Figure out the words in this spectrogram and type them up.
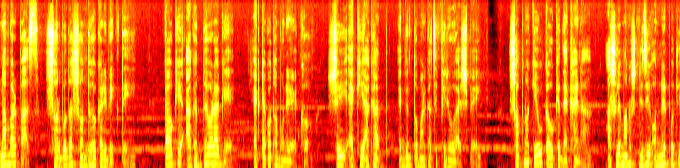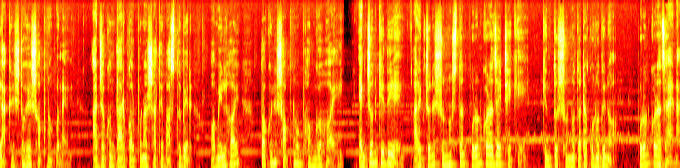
নাম্বার পাঁচ, সর্বদা সন্দেহকারী ব্যক্তি। কাউকে আঘাত দেওয়ার আগে একটা কথা মনে রেখো, সেই একই আঘাত একদিন তোমার কাছে ফিরেও আসবে। স্বপ্ন কেউ কাউকে দেখায় না। আসলে মানুষ নিজে অন্যের প্রতি আকৃষ্ট হয়ে স্বপ্ন বোনে আর যখন তার কল্পনার সাথে বাস্তবের অমিল হয়, তখনই স্বপ্ন ভঙ্গ হয়। একজনকে দিয়ে আরেকজনের শূন্যস্থান পূরণ করা যায় ঠিকই, কিন্তু শূন্যতাটা কোনোদিনও পূরণ করা যায় না।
